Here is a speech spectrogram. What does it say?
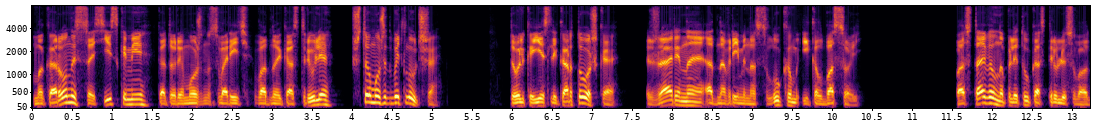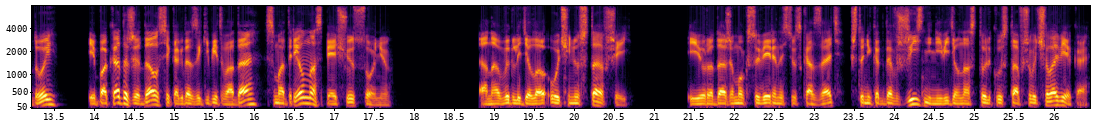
Макароны с сосисками, которые можно сварить в одной кастрюле, что может быть лучше? Только если картошка, жареная одновременно с луком и колбасой. Поставил на плиту кастрюлю с водой и пока дожидался, когда закипит вода, смотрел на спящую Соню. Она выглядела очень уставшей. Юра даже мог с уверенностью сказать, что никогда в жизни не видел настолько уставшего человека.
